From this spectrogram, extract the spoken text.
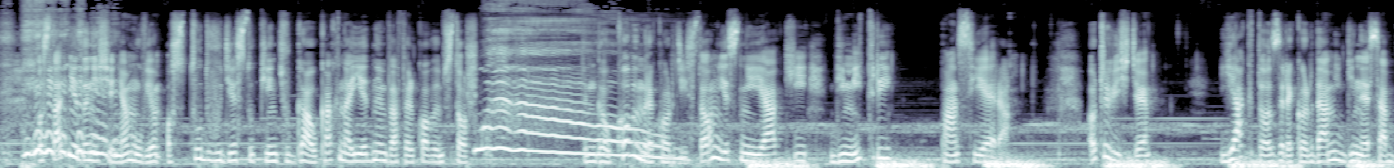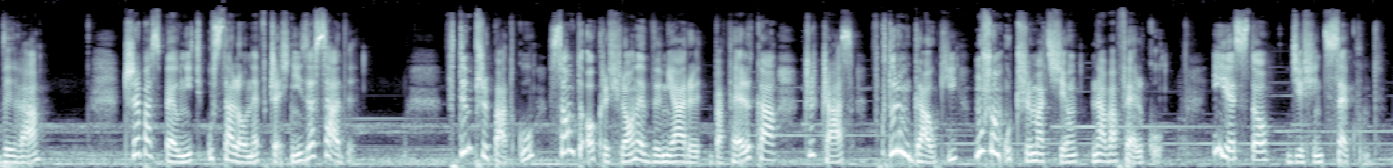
Ostatnie doniesienia mówią o 125 gałkach na jednym wafelkowym stożku. Wow. Tym gałkowym rekordzistą jest niejaki Dimitri Pansiera. Oczywiście, jak to z rekordami Guinnessa bywa, trzeba spełnić ustalone wcześniej zasady. W tym przypadku są to określone wymiary wafelka czy czas, w którym gałki muszą utrzymać się na wafelku. I jest to 10 sekund.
